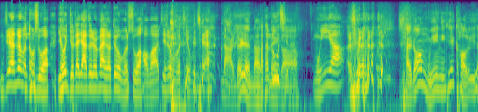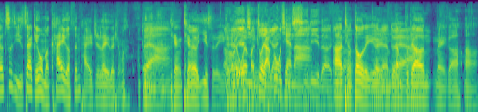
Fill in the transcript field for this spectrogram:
你既然这么能说，以后你就在家对着麦克对我们说好吗？即使我们听不见，哪儿的人呢？把它那个录起来。母音呀，彩妆母婴，你可以考虑一下自己再给我们开一个分台之类的，什么 对啊，挺挺有意思的一个对人为我们做点贡献呢犀利的啊，挺逗的一个人，嗯对但不知道那个啊，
